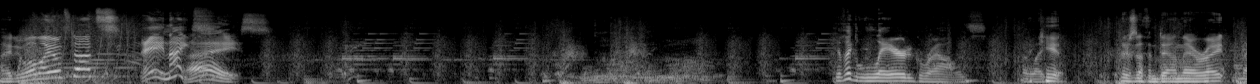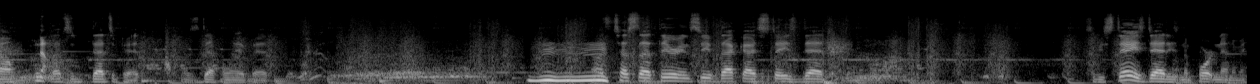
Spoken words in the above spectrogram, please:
I do all my own stunts. hey, nice. Nice. You have like layered growls. I like Can't. There's nothing down there, right? No, No. That's a that's a pit. That's definitely a pit. Let's test that theory and see if that guy stays dead. So if he stays dead, he's an important enemy.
